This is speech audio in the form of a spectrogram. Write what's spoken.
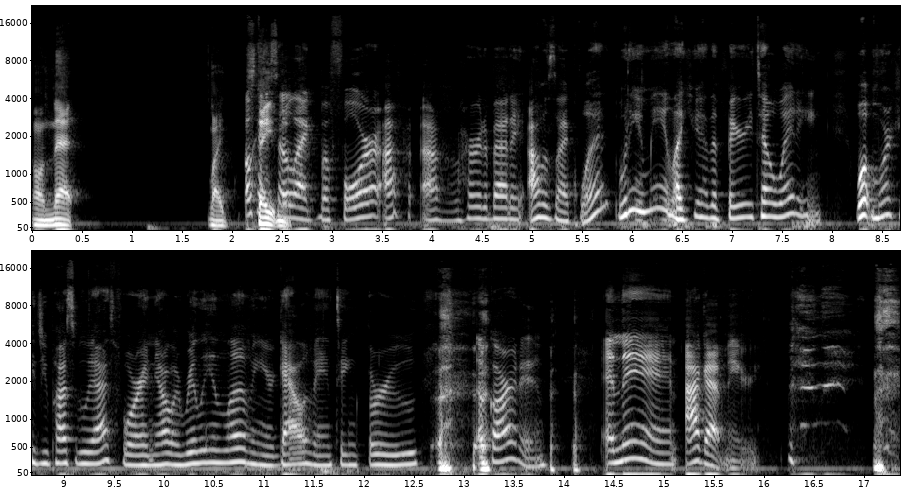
on that like Okay, statement? so like before I've I've heard about it, I was like, "What? What do you mean? Like you had the fairy tale wedding? What more could you possibly ask for? And y'all are really in love, and you're gallivanting through a garden." And then I got married.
